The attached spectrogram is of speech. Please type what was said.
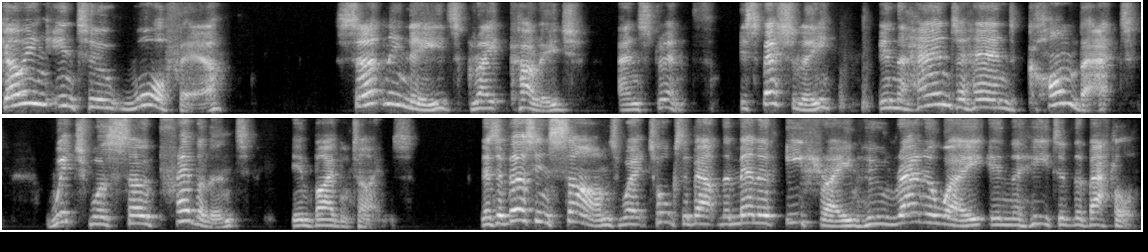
Going into warfare certainly needs great courage and strength, especially in the hand to hand combat, which was so prevalent in Bible times. There's a verse in Psalms where it talks about the men of Ephraim who ran away in the heat of the battle.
